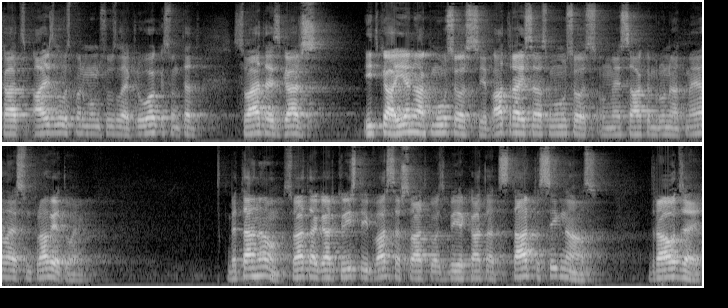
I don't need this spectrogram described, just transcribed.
kāds aizlūs par mums, uzliek rokas, un tad svētais gars it kā ienāk mūsos, jeb atraisās mūsos, un mēs sākam runāt mēlēs un pravietojam. Bet tā nav. Svētā gara kristība vasaras svētkos bija kā tāds starta signāls draudzēji,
